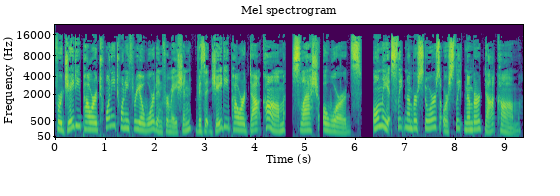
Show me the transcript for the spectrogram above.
For JD Power 2023 award information, visit jdpower.com/awards. Only at Sleep Number stores or sleepnumber.com.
